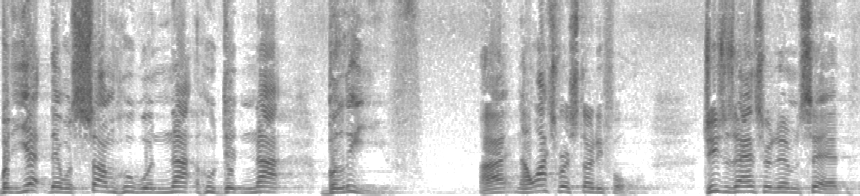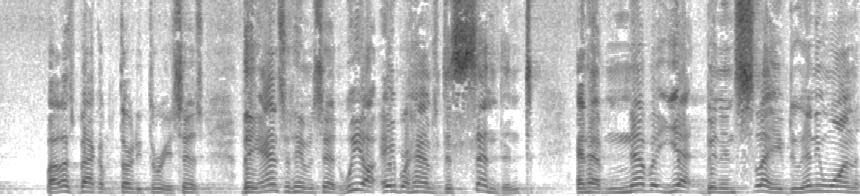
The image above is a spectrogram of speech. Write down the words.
But yet there were some who were not who did not believe. All right, now watch verse 34. Jesus answered them and said, well, let's back up to 33. It says, They answered him and said, We are Abraham's descendant and have never yet been enslaved to anyone,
